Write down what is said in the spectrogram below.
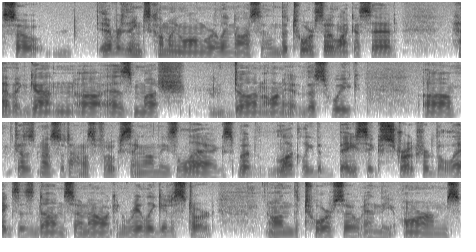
So everything's coming along really nicely. The torso, like I said, haven't gotten uh, as much done on it this week because uh, most of the time I was focusing on these legs. But luckily, the basic structure of the legs is done, so now I can really get a start on the torso and the arms.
